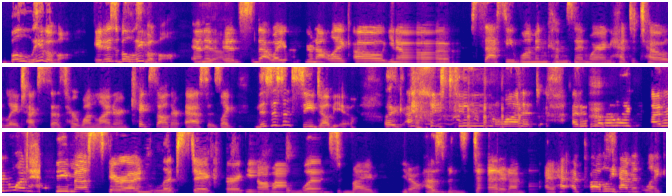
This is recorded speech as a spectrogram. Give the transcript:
believable. It is believable, and Yeah. it, it's that way. You're, you're not like, oh, you know, a sassy woman comes in wearing head to toe latex, says her one liner, and kicks all their asses. Like this isn't CW. Like I didn't want it. I didn't want to like. I didn't want heavy mascara and lipstick, or you know, I'm out woods. My you know husband's dead and i'm I, ha- I probably haven't like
